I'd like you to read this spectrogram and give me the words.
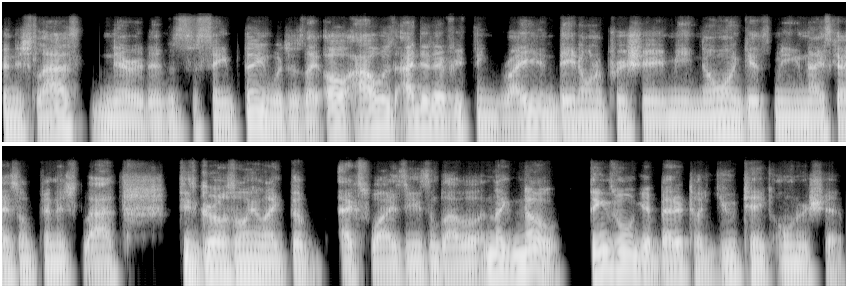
finished last narrative is the same thing, which is like, oh, I was I did everything right and they don't appreciate me. No one gets me. Nice guys don't finish last. These girls only like the XYZs and blah blah. And like, no, things won't get better till you take ownership.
